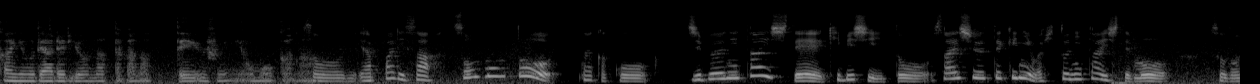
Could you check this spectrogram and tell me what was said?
寛容であれるようになったかなっていうふうに思うかな。そうやっぱりさそう思うとなんかこう自分に対して厳しいと最終的には人に対してもその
